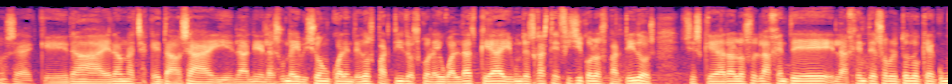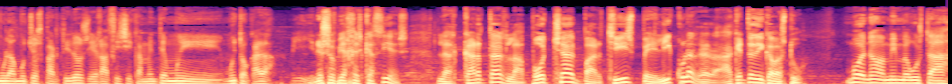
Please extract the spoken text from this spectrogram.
O sea, que era, era una chaqueta. O sea, y la, la, segunda división, 42 partidos con la igualdad que hay, un desgaste físico en los partidos. Si es que ahora la gente, la gente sobre todo que acumula muchos partidos, llega físicamente muy, muy tocada. ¿Y en esos viajes que hacías? Las cartas, la pocha, el parchís, películas, ¿a qué te dedicabas tú? Bueno, a mí me gusta,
